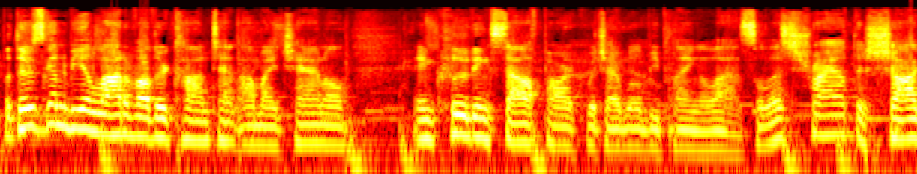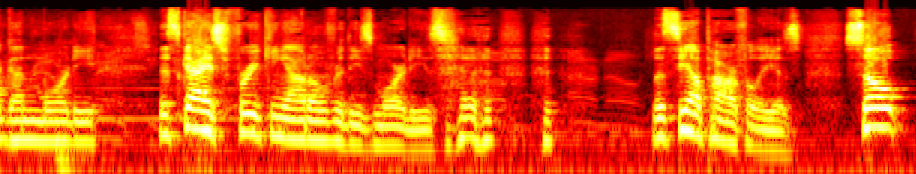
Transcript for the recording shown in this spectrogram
But there's going to be a lot of other content on my channel including South Park, which I will be playing a lot. So let's try out the Shotgun Morty. This guy is freaking out over these Mortys. let's see how powerful he is. So,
